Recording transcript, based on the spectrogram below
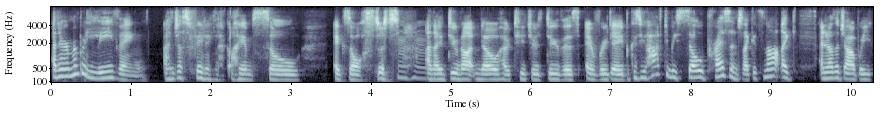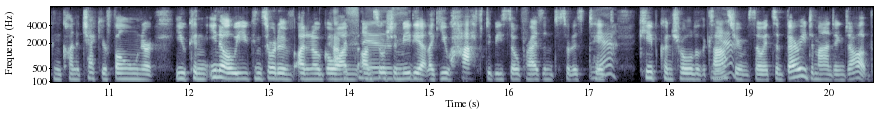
and i remember leaving and just feeling like i am so exhausted Mm-hmm. and i do not know how teachers do this every day because you have to be so present like it's not like another job where you can kind of check your phone or you can you know you can sort of i don't know go Have on on social media like you have to be so present to sort of take Yeah. keep control of the classroom so it's a very demanding job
